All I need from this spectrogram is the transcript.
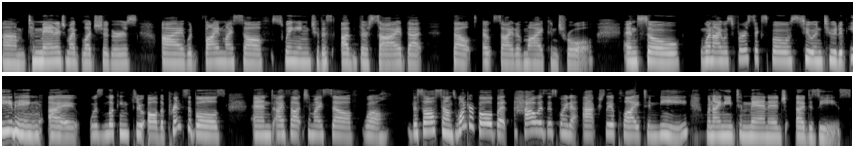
um, to manage my blood sugars i would find myself swinging to this other side that felt outside of my control and so when I was first exposed to intuitive eating, I was looking through all the principles and I thought to myself, well, this all sounds wonderful, but how is this going to actually apply to me when I need to manage a disease?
